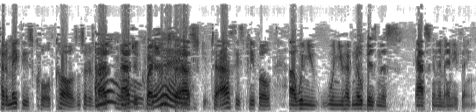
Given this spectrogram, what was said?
how to make these cold calls and sort of mag- Oh, magic questions good. to ask to ask these people uh, when you when you have no business asking them anything.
